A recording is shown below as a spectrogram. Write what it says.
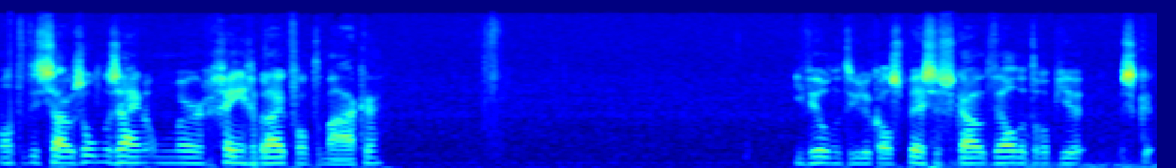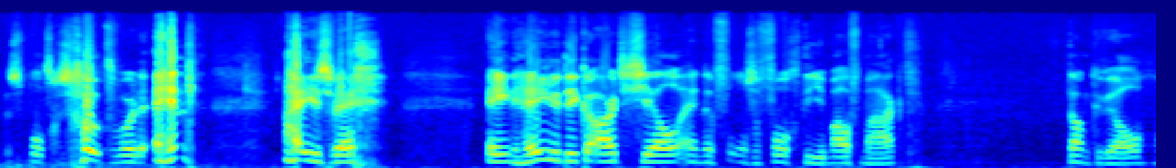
Want het is, zou zonde zijn om er geen gebruik van te maken. Je wil natuurlijk als passive scout wel dat er op je spot geschoten worden. En hij is weg. Een hele dikke artificial en onze vocht die hem afmaakt. Dank u wel.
